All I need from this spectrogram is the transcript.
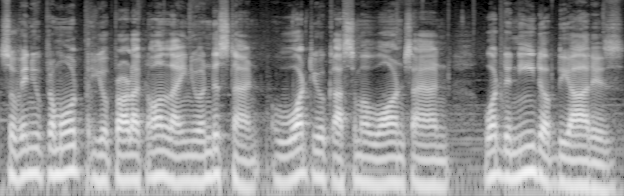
So when you promote your product online you understand what your customer wants and what the need of the hour is.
